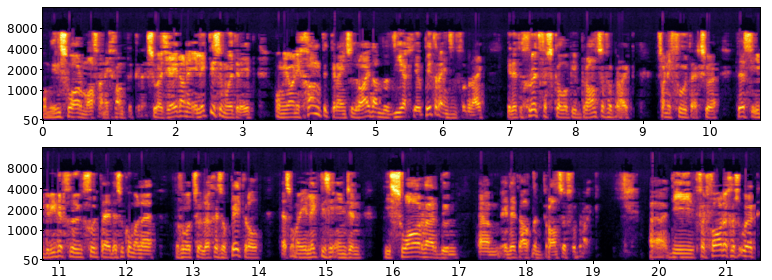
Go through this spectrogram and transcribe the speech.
om hierdie swaar massa aan die gang te kry. So as jy dan 'n elektriese motor het om jou aan die gang te kry, sodra jy dan beweeg, jou petrol engine verbruik, het dit 'n groot verskil op die brandstofverbruik van die voertuig. So dis hibriede voertuie, dis hoekom hulle byvoorbeeld so lig is op petrol, is om 'n elektriese engine die swaar werk doen um, en dit help met brandstofverbruik. Uh die vervaardigers ook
